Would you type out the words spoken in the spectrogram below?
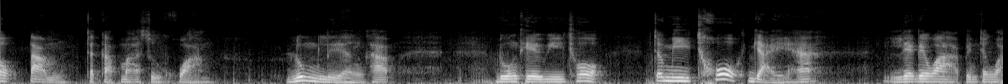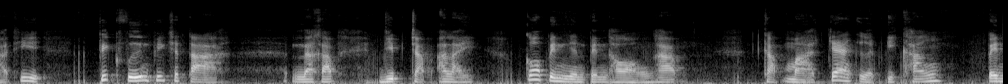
ตกต่ำจะกลับมาสู่ความ รุ่งเรืองครับ ดวงเทวีโชค จะมีโชคใหญ่ฮะเรียกได้ว่าเป็นจังหวะที่พลิกฟื้นพลิกชะตานะครับ หยิบจับอะไร ก็เป็นเงินเป็นทองครับ กลับมาแจ้งเอิดอีกครั้ง เป็น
